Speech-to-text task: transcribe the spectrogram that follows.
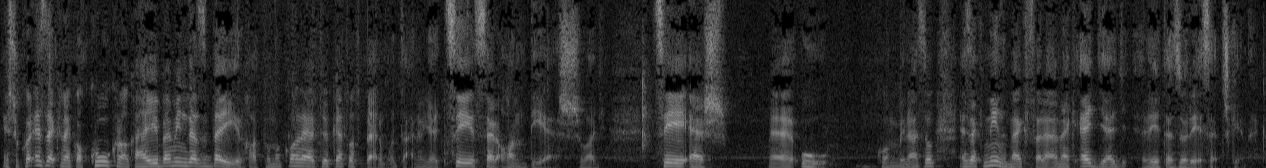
És akkor ezeknek a kúknak a helyében mindez beírhatom, akkor lehet őket ott permutálni. Ugye egy C-szer anti-S, vagy CS-U kombinációk, ezek mind megfelelnek egy-egy létező részecskének.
